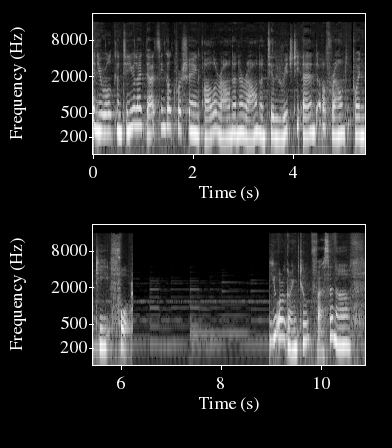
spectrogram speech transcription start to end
and you will continue like that, single crocheting all around and around until you reach the end of round 24. You are going to fasten off.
